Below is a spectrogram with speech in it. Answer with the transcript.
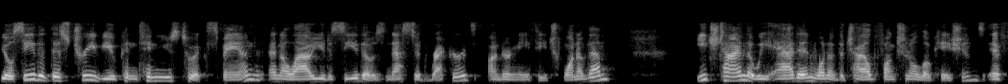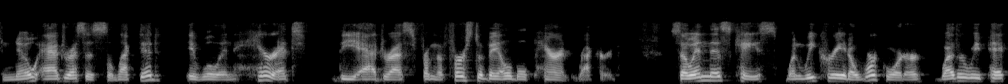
You'll see that this tree view continues to expand and allow you to see those nested records underneath each one of them. Each time that we add in one of the child functional locations, if no address is selected, it will inherit the address from the first available parent record. So in this case, when we create a work order, whether we pick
